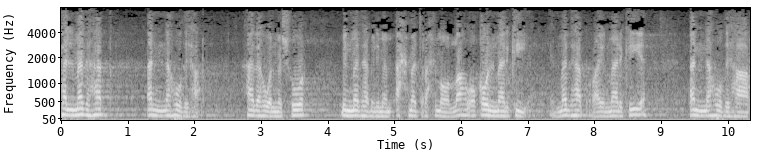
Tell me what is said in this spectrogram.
فالمذهب أنه ظهار. هذا هو المشهور من مذهب الإمام أحمد رحمه الله وقول المالكية. المذهب رأي المالكية أنه ظهار.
